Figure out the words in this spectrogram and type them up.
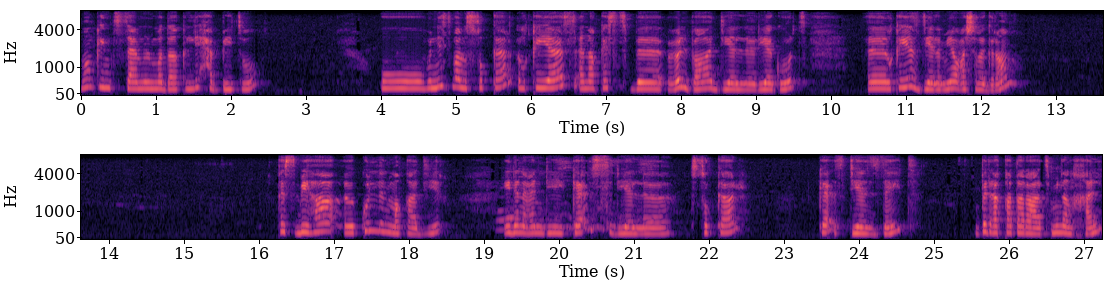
ممكن تستعملوا المذاق اللي حبيتو. وبالنسبة للسكر القياس أنا قست بعلبة ديال الياغورت. القياس ديالها 110 غرام. قس بها كل المقادير. إذا عندي كأس ديال السكر كأس ديال الزيت بضع قطرات من الخل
